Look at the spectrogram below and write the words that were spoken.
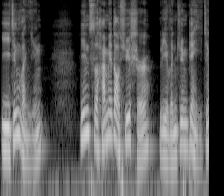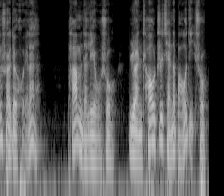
已经稳赢。因此，还没到戌时，李文军便已经率队回来了。他们的猎物数远超之前的保底数，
